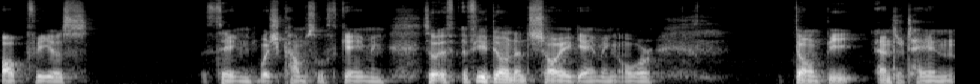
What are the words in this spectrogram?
obvious thing which comes with gaming. So if, if you don't enjoy gaming or don't be entertained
